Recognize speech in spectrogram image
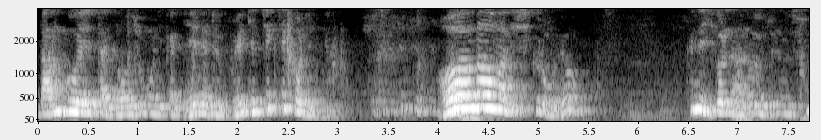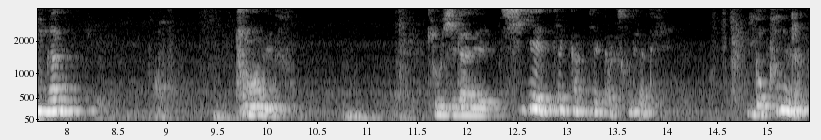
남고에 있다 여중 오니까 얘네들 왜 이렇게 짹짹거리냐. 어마어마하게 시끄러워요. 근데 이걸 나눠주는 순간 당황해서 교실 안에 시계 째깍째깍 소리가 들려. 이거 푸느라고.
